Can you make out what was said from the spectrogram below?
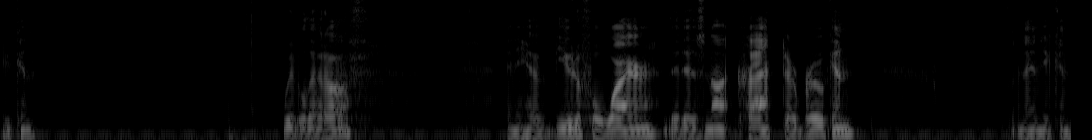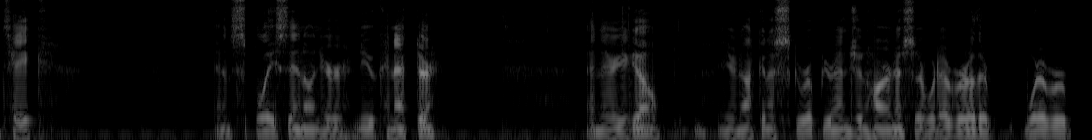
you can wiggle that off. And you have beautiful wire that is not cracked or broken. And then you can take and splice in on your new connector. And there you go. You're not going to screw up your engine harness or whatever other whatever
